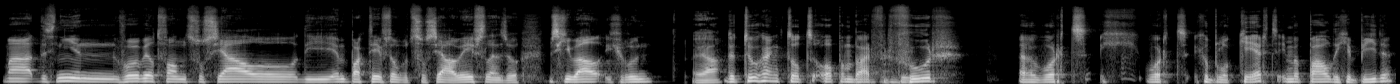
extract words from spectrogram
maar het is niet een voorbeeld van sociaal, die impact heeft op het sociaal weefsel en zo. Misschien wel groen. Ja. De toegang tot openbaar vervoer eh, wordt, wordt geblokkeerd in bepaalde gebieden,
